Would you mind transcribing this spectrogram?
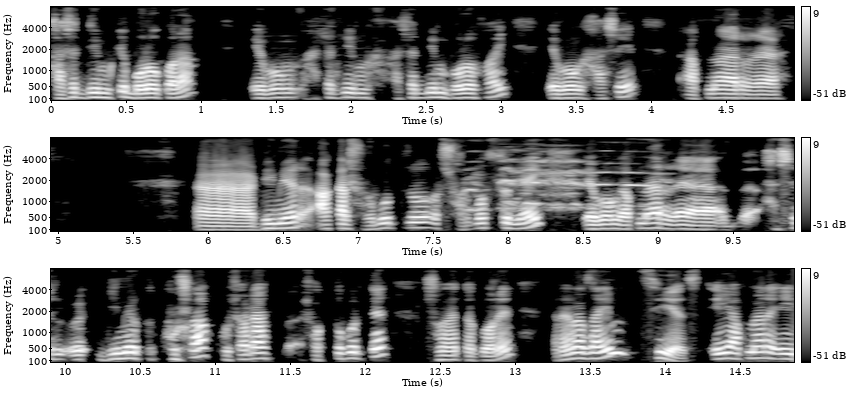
হাঁসের ডিমকে বড় করা এবং হাঁসের ডিম হাঁসের ডিম বড় হয় এবং হাঁসে আপনার ডিমের আকার সর্বত্র, সর্বোচ্চ নেয় এবং আপনার হাঁসের ডিমের খোসা, খোসাটা শক্ত করতে সহায়তা করে। রেনাজাইম সিএস এই আপনার এই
